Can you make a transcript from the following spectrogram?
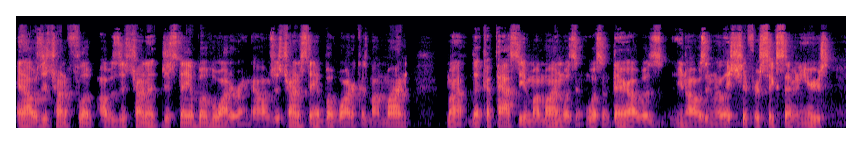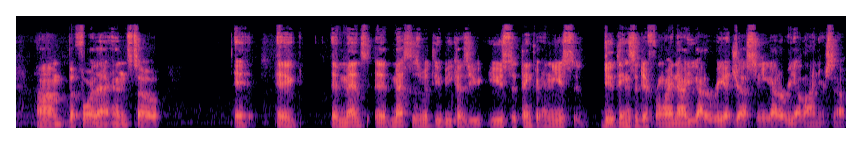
and I was just trying to float. I was just trying to just stay above water right now. I was just trying to stay above water because my mind, my the capacity of my mind wasn't wasn't there. I was you know I was in relationship for six seven years um, before that, and so it it it mess it messes with you because you, you used to think and you used to do things a different way. Now you got to readjust and you got to realign yourself,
